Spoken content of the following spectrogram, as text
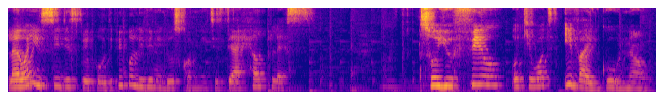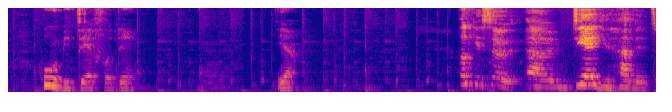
Like when you see these people the people living in those communities they are helpless. So you feel okay what if i go now? Who will be there for them? Yeah. Okay, so um, there you have it.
